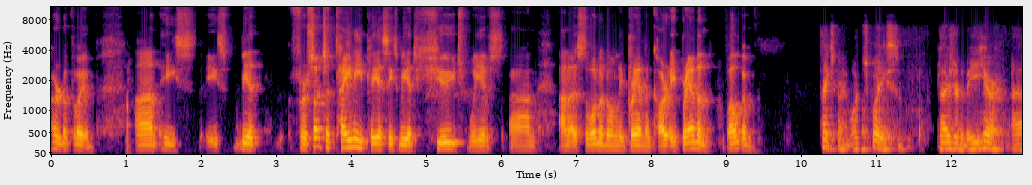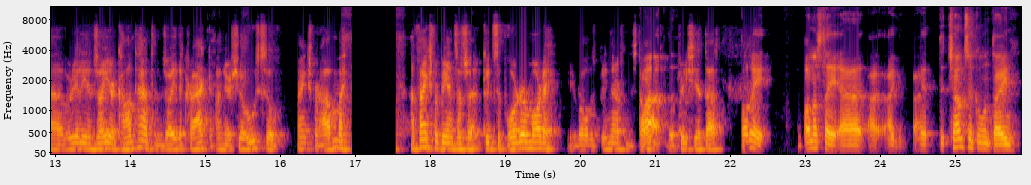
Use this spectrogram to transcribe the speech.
heard about him, and he's he's made for such a tiny place. He's made huge waves, um, and it's the one and only Brendan Carty. Brendan, welcome. Thanks very much, boys pleasure to be here. Uh, really enjoy your content, enjoy the crack on your shows. So thanks for having me. And thanks for being such a good supporter, Marty. You've always been there from the start. Ah, Appreciate that. Buddy, honestly, uh, I, I, had the chance of going down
